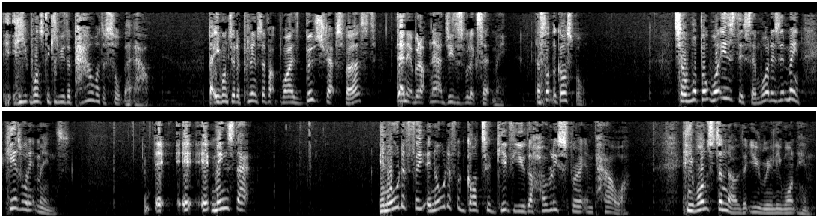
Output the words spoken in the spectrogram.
He wants to give you the power to sort that out." But he wanted to pull himself up by his bootstraps first. Then it would be up. Now Jesus will accept me. That's not the gospel. So, what, but what is this then? What does it mean? Here's what it means. It, it, it means that in order, for, in order for God to give you the Holy Spirit in power, He wants to know that you really want Him.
